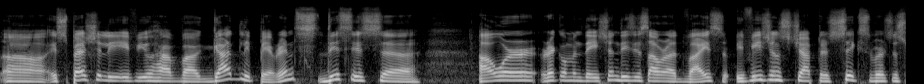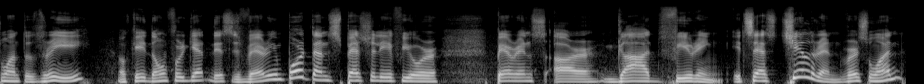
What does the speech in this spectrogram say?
uh, especially if you have uh, godly parents, this is uh, our recommendation. This is our advice. Ephesians chapter six, verses one to three. Okay, don't forget this is very important, especially if your parents are God fearing. It says, Children, verse 1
